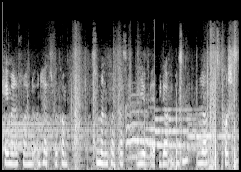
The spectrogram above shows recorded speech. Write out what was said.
Hey meine Freunde und herzlich willkommen zu meinem Podcast. Wir werden wieder ein bisschen Lobs pushen.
